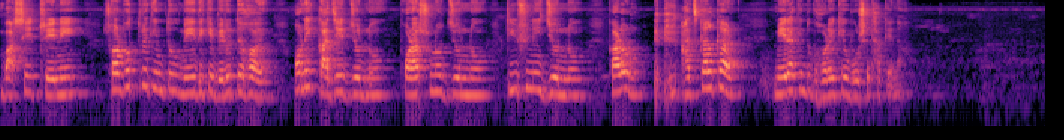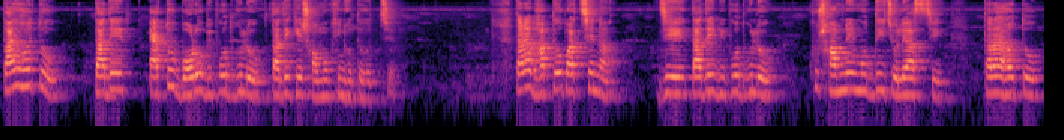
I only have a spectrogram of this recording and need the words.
বাসে, ট্রেনে সর্বত্র কিন্তু মেয়েদিকে বেরোতে হয় অনেক কাজের জন্য, পড়াশুনোর জন্য, টিউশনির জন্য। কারণ আজকালকার মেয়েরা কিন্তু ঘরে কেউ বসে থাকে না। তাই হয়তো তাদের এত বড় বিপদগুলো তাদেরকে সম্মুখীন হতে হচ্ছে। তারা ভাবতেও পারছে না যে তাদের বিপদগুলো খুব সামনের মধ্যেই চলে আসছে। তারা হয়তো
